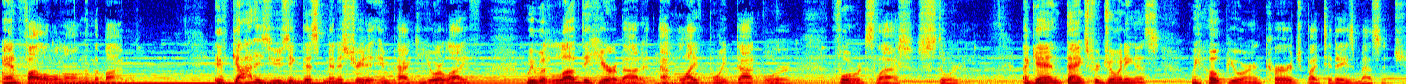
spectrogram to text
and follow along in the Bible. If God is using this ministry to impact your life, we would love to hear about it at lifepoint.org forward slash story. Again, thanks for joining us. We hope you are encouraged by today's message.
